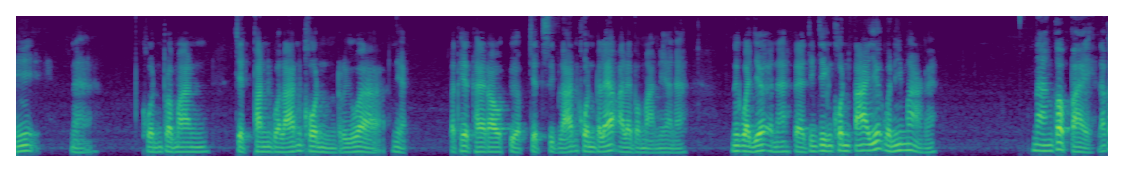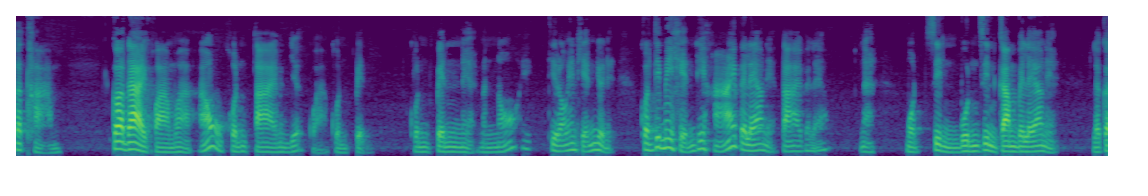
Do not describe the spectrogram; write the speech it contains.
นี้นะคนประมาณ 7,000 กว่าล้านคนหรือว่าเนี่ยประเทศไทยเราเกือบ 70 ล้านคนไปแล้วอะไรประมาณเนี้ยนะนึกว่าเยอะนะ แต่จริง ๆ คนตายเยอะกว่านี้มากนะนางก็ไปแล้วก็ถาม ก็ได้ความว่า เอา้าคนตายมันเยอะกว่าคนเป็น คนเป็นเนี่ยมันน้อย ที่เราเห็นเห็นอยู่เนี่ยคนที่ไม่เห็นที่หายไปแล้วเนี่ยตายไปแล้วนะหมดสิ้นบุญสิ้นกรรมไปแล้วเนี่ยแล้วก็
